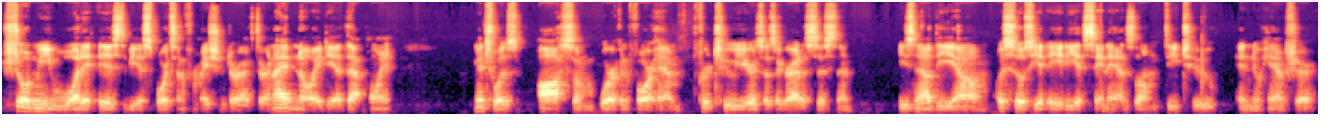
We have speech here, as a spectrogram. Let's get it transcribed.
showed me what it is to be a sports information director, and I had no idea at that point. Mitch was awesome working for him for two years as a grad assistant. He's now the um, associate AD at St. Anselm D2 in New Hampshire.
